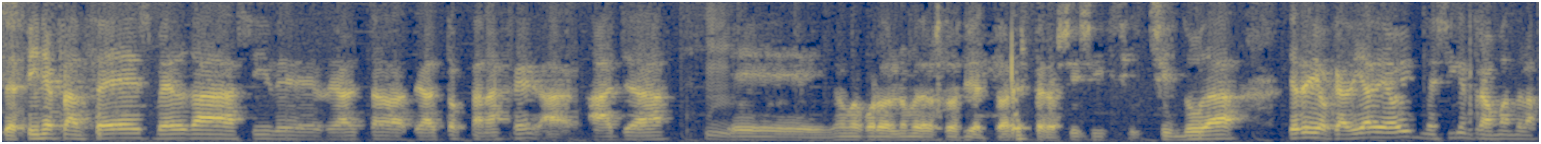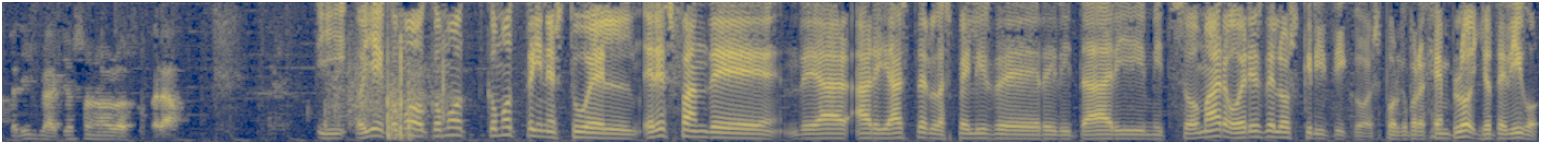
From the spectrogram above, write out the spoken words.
De cine francés, belga, así de, de, alta, de alto octanaje, Aya, hmm. eh, no me acuerdo el nombre de los dos directores, pero sí, sí, sí, sin duda. Ya te digo que a día de hoy me siguen traumando las películas, yo eso no lo he superado. Y oye, ¿cómo, cómo, cómo tienes tú el... ¿Eres fan de, de Ari Aster, las pelis de Hereditary, Midsommar, o eres de los críticos? Porque, por ejemplo, yo te digo,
